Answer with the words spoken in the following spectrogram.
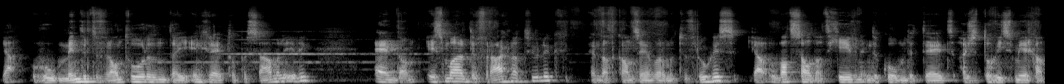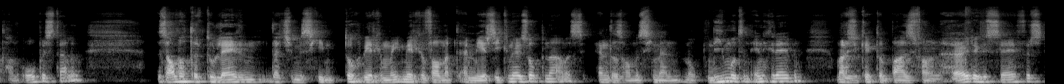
Ja, hoe minder te verantwoorden dat je ingrijpt op een samenleving. En dan is maar de vraag natuurlijk, en dat kan zijn waarom het te vroeg is, ja, wat zal dat geven in de komende tijd als je toch iets meer gaat gaan openstellen? Zal dat ertoe leiden dat je misschien toch weer meer gevallen hebt en meer ziekenhuisopnames? En dan zal misschien men opnieuw moeten ingrijpen. Maar als je kijkt op basis van huidige cijfers,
